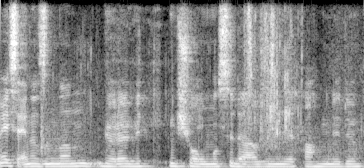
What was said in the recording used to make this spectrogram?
Neyse en azından görev bitmiş olması lazım diye tahmin ediyorum.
